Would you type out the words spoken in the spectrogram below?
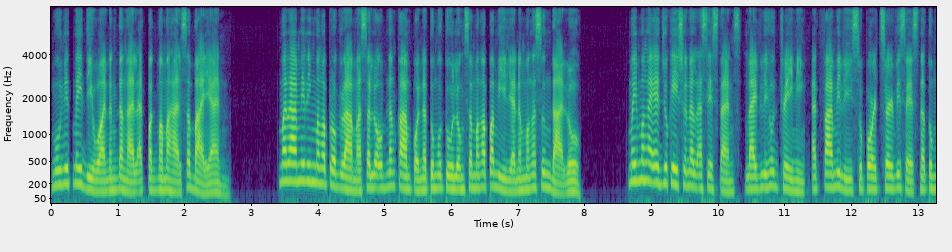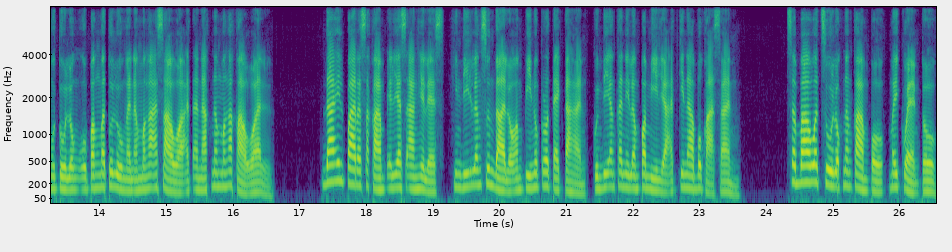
ngunit may diwa ng dangal at pagmamahal sa bayan. Marami ring mga programa sa loob ng kampo na tumutulong sa mga pamilya ng mga sundalo. May mga educational assistance, livelihood training, at family support services na tumutulong upang matulungan ang mga asawa at anak ng mga kawal. Dahil para sa Camp Elias Angeles, hindi lang sundalo ang pinoprotektahan, kundi ang kanilang pamilya at kinabukasan. Sa bawat sulok ng kampo, may kwento.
